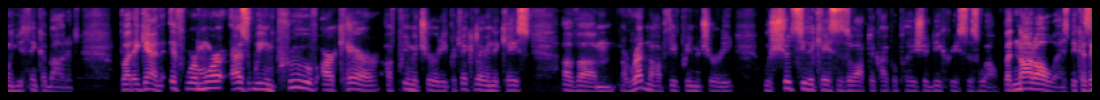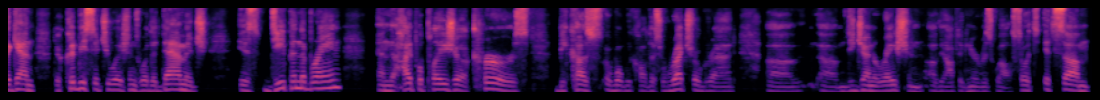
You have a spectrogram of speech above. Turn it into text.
when you think about it. But again, if we're more, as we improve our care of prematurity, particularly in the case of um, a retinopathy of prematurity, we should see the cases of optic hypoplasia decrease as well. But not always, because again, there could be situations where the damage is deep in the brain and the hypoplasia occurs because of what we call this retrograde uh, um, degeneration of the optic nerve as well. So it's it's um,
